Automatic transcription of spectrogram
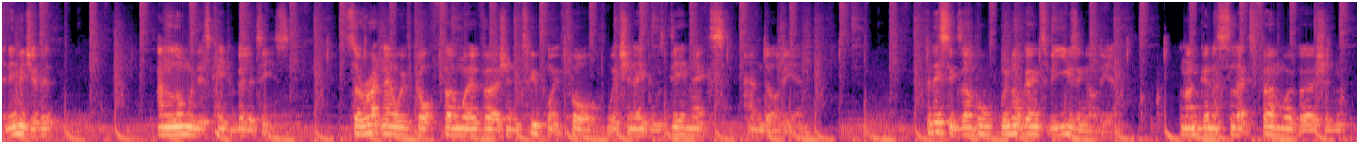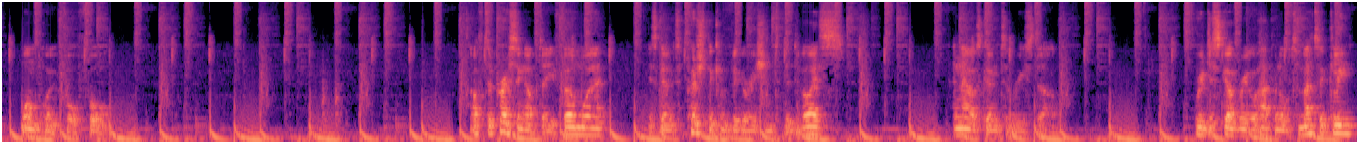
an image of it, and along with its capabilities, so right now we've got firmware version 2.4 which enables DMX and RDM. For this example we're not going to be using RDM and I'm going to select firmware version 1.44. After pressing update firmware it's going to push the configuration to the device and now it's going to restart. Rediscovery will happen automatically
